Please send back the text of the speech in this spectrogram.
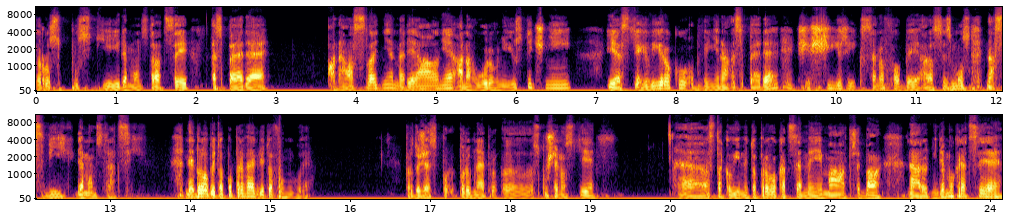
rozpustí demonstraci SPD a následně mediálně a na úrovni justiční je z těch výroků obviněna SPD, že šíří xenofobii a rasismus na svých demonstracích. Nebylo by to poprvé, kdy to funguje. Protože podobné eh, zkušenosti eh, s takovými to provokacemi má třeba národní demokracie,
